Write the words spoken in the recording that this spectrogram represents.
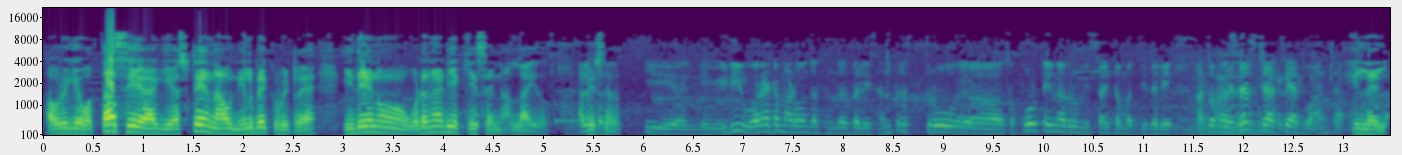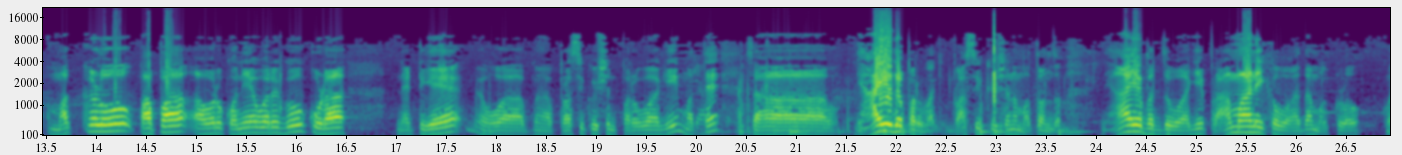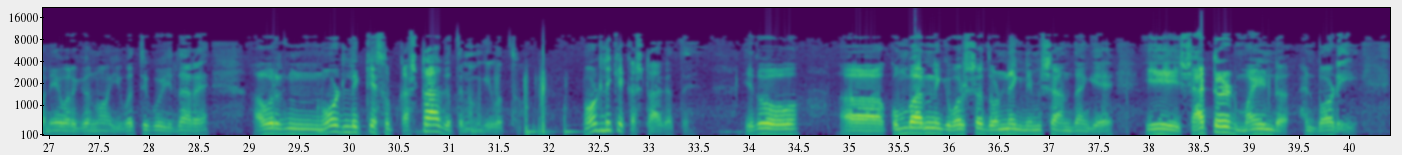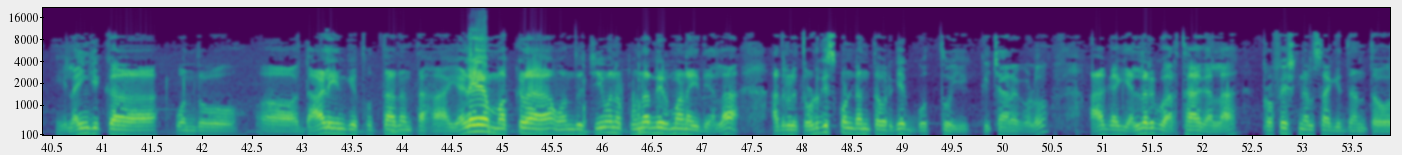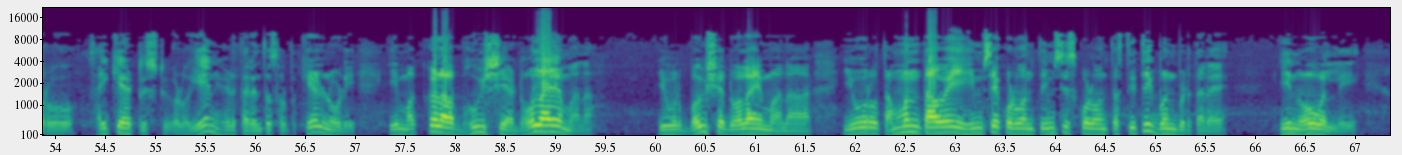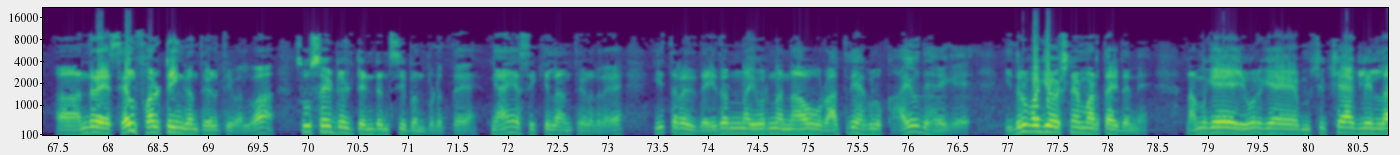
ಅವರಿಗೆ ಒತ್ತಾಸೆಯಾಗಿ ಅಷ್ಟೇ ನಾವು ನಿಲ್ಬೇಕು ಬಿಟ್ರೆ ಇದೇನು ಒಡನಾಡಿಯ ಕೇಸೇನ ಅಲ್ಲ ಇದು. It's ಈ ನೀವು ಇಡೀ ಹೋರಾಟ ಮಾಡುವಂತ ಸಂದರ್ಭದಲ್ಲಿ ಸಂತ್ರಸ್ತರು ಸಪೋರ್ಟ್ ಏನಾದ್ರು ಮಿಸ್ ಆಯ್ತಾ ಮಧ್ಯದಲ್ಲಿ? ಅಥವಾ ಪ್ರೆಸರ್ಸ್ ಜಾಸ್ತಿ ಆದ್ವಾ ಅಂತ? ಇಲ್ಲ ಇಲ್ಲ. ಮಕ್ಕಳು ಪಾಪ ಅವರು ಕೊನೆಯವರೆಗೂ ಕೂಡ ನೆಟ್ಗೆ ಪ್ರಾಸಿಕ್ಯೂಷನ್ ಪರವಾಗಿ ಮತ್ತೆ ನ್ಯಾಯದ ಪರವಾಗಿ ಪ್ರಾಸಿಕ್ಯೂಷನ್ ಮತ್ತೊಂದು. ನ್ಯಾಯಬದ್ಧವಾಗಿ ಪ್ರಾಮಾಣಿಕವಾದ ಮಕ್ಕಳು ಕೊನೆಯವರೆಗೂ ಇವತ್ತಿಗೂ ಇದ್ದಾರೆ. ಅವ್ರನ್ನ ನೋಡ್ಲಿಕ್ಕೆ ಸ್ವಲ್ಪ ಕಷ್ಟ ಆಗುತ್ತೆ ನಮಗೆ ಇವತ್ತು. ನೋಡ್ಲಿಕ್ಕೆ ಕಷ್ಟ ಆಗುತ್ತೆ. ಇದು ಕುಂಬಾರನಿಗೆ ವರ್ಷ ದೊಣ್ಣೆಗೆ ನಿಮಿಷ ಅಂದಂಗೆ ಈ ಶಾಟರ್ಡ್ ಮೈಂಡ್ ಅಂಡ್ ಬಾಡಿ ಈ ಲೈಂಗಿಕ ಒಂದು ದಾಳಿಗೆ ತುತ್ತಾದಂತಹ ಎಳೆಯ ಮಕ್ಕಳ ಒಂದು ಜೀವನ ಪುನರ್ನಿರ್ಮಾಣ ಇದೆಯಲ್ಲ, ಅದರಲ್ಲಿ ತೊಡಗಿಸಿಕೊಂಡಂತವ್ರಿಗೆ ಗೊತ್ತು ಈ ವಿಚಾರಗಳು. ಹಾಗಾಗಿ ಎಲ್ಲರಿಗೂ ಅರ್ಥ ಆಗಲ್ಲ ಪ್ರೊಫೆಷನಲ್ಸ್ ಆಗಿದ್ದಂಥವರು ಸೈಕಿಯಾಟ್ರಿಸ್ಟ್ಗಳು ಏನು ಹೇಳ್ತಾರೆ ಅಂತ ಸ್ವಲ್ಪ ಕೇಳಿ ನೋಡಿ. ಈ ಮಕ್ಕಳ ಭವಿಷ್ಯ ಡೋಲಾಯಮಾನ, ಇವ್ರ ಭವಿಷ್ಯ ಡೋಲಾಯಮಾನ, ಇವರು ತಮ್ಮಂತಾವೇ ಹಿಂಸೆ ಕೊಡುವಂತ, ಹಿಂಸಿಸ್ಕೊಳ್ಳುವಂತ ಸ್ಥಿತಿಗೆ ಬಂದ್ಬಿಡ್ತಾರೆ ಈ ನೋವಲ್ಲಿ. ಅಂದ್ರೆ ಸೆಲ್ಫ್ ಹರ್ಟಿಂಗ್ ಅಂತ ಹೇಳ್ತೀವಲ್ವಾ? ಸೂಸೈಡಲ್ ಟೆಂಡೆನ್ಸಿ ಬಂದ್ಬಿಡುತ್ತೆ. ನ್ಯಾಯ ಸಿಕ್ಕಿಲ್ಲ ಅಂತ ಹೇಳಿದ್ರೆ ಈ ತರ ಇದೆ. ಇದನ್ನ, ಇವ್ರನ್ನ ನಾವು ರಾತ್ರಿ ಹಗಲು ಕಾಯೋದು ಹೇಗೆ? ಇದ್ರ ಬಗ್ಗೆ ಯೋಚನೆ ಮಾಡ್ತಾ ಇದ್ದೇನೆ. ನಮಗೆ ಇವ್ರಿಗೆ ಶಿಕ್ಷೆ ಆಗ್ಲಿಲ್ಲ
